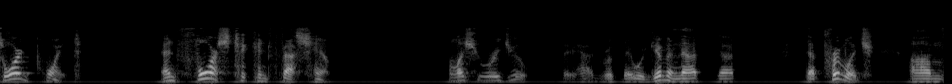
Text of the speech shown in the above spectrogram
sword point and forced to confess him, unless you were a Jew. They had they were given that that that privilege. Um,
